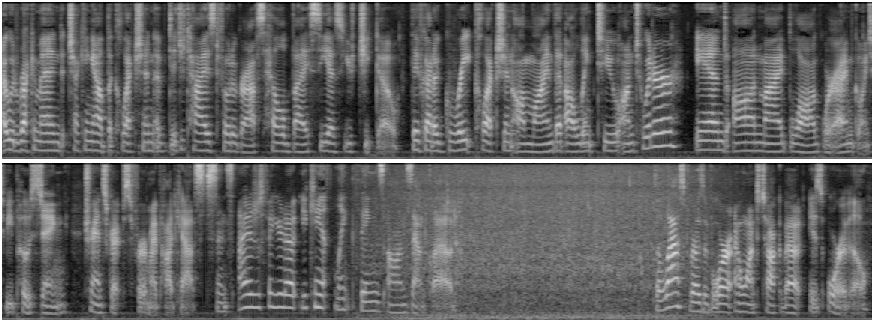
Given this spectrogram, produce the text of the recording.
I would recommend checking out the collection of digitized photographs held by CSU Chico. They've got a great collection online that I'll link to on Twitter and on my blog where I'm going to be posting transcripts for my podcast since I just figured out you can't link things on SoundCloud. The last reservoir I want to talk about is Oroville.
